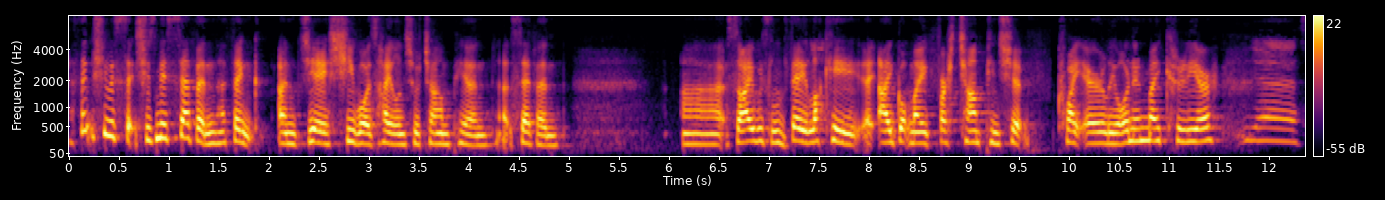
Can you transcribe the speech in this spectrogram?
I think she was six, she's made seven, I think. And yes, she was Highland Show champion at seven. Uh, so I was very lucky. I got my first championship quite early on in my career. Yes.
